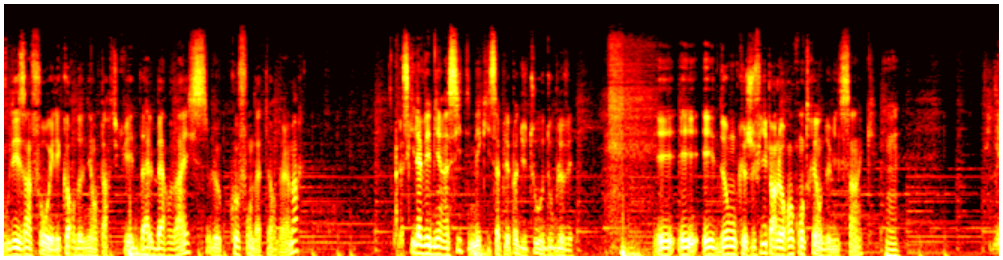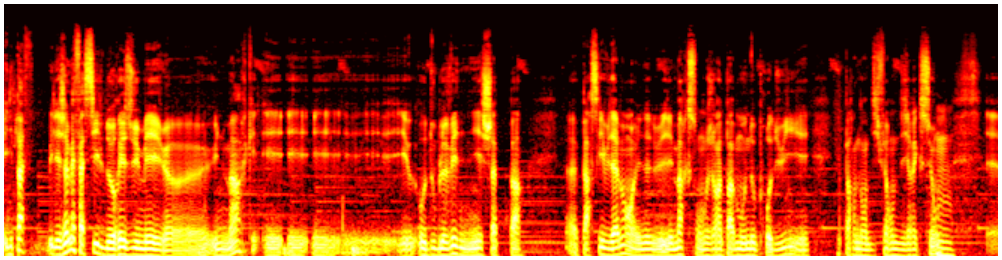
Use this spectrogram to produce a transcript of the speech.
ou des infos et les coordonnées en particulier d'Albert Weiss, le cofondateur de la marque, parce qu'il avait bien un site mais qui s'appelait pas du tout OW. Et, et- et donc je finis par le rencontrer en 2005. Hmm. Il n'est pas, il est jamais facile de résumer euh, une marque et, et- et- et OW n'y échappe pas. Euh, parce qu'évidemment, les marques sont, je pas, monoproduits et, partent dans différentes directions. Mm. Euh,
